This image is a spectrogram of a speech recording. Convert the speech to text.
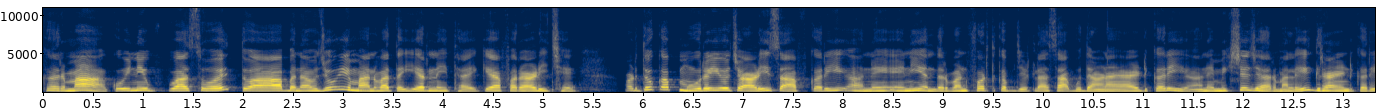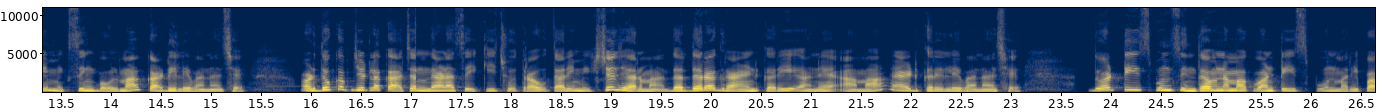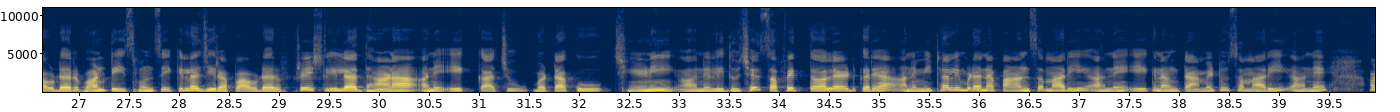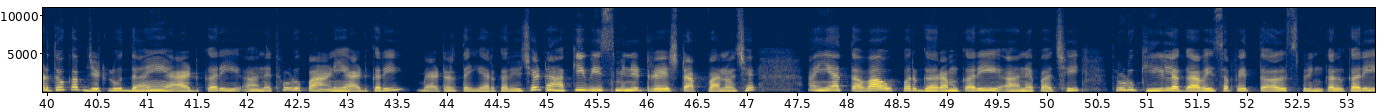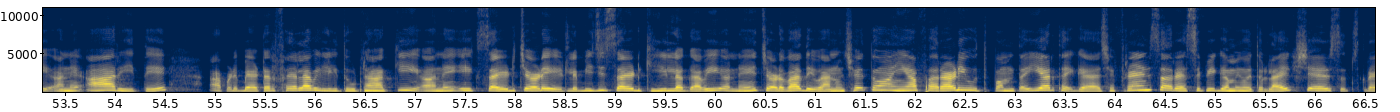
ઘરમાં કોઈને ઉપવાસ હોય તો આ બનાવજો, એ માનવા તૈયાર નહીં થાય કે આ ફરાળી છે. અડધો કપ મોરૈયો ચાળી સાફ કરી અને એની અંદર વન ફોર્થ કપ જેટલા સાબુદાણા એડ કરી અને મિક્સર જારમાં લઈ ગ્રાઇન્ડ કરી મિક્સિંગ બોલમાં કાઢી લેવાના છે. અડધો કપ જેટલા કાચા સિંગદાણા શેકી છોતરા ઉતારી મિક્સર જારમાં દરદરા ગ્રાઇન્ડ કરી અને આમાં એડ કરી લેવાના છે. દોઢ ટીસ્પૂન સિંધવ નમક, વન ટીસ્પૂન મરી પાવડર, વન ટીસ્પૂન શેકેલા જીરા પાવડર, ફ્રેશ લીલા ધાણા અને એક કાચું બટાકું છીણી અને લીધું છે. સફેદ તલ એડ કર્યા અને મીઠા લીમડાના પાન સમારી અને એક નંગ ટામેટું સમારી અને અડધો કપ જેટલું દહીં એડ કરી અને થોડું પાણી એડ કરી બેટર તૈયાર કર્યું છે. ઢાંકી વીસ મિનિટ રેસ્ટ આપવાનો છે. અહીંયા તવા ઉપર ગરમ કરી અને પછી થોડું ઘી લગાવી, સફેદ તલ સ્પ્રિંકલ કરી અને આ રીતે આપણે બેટર ફેલાવી લીધું, ઢાંકી અને એક સાઈડ ચડે એટલે બીજી સાઈડ ઘી લગાવી અને ચડવા દેવાનું છે. તો અહીંયા ફરાળી ઉત્પમ તૈયાર થઈ ગયા છે. ફ્રેન્ડ્સ, આ રેસીપી ગમી હોય તો લાઇક શેર, સબસ્ક્રાઈબ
